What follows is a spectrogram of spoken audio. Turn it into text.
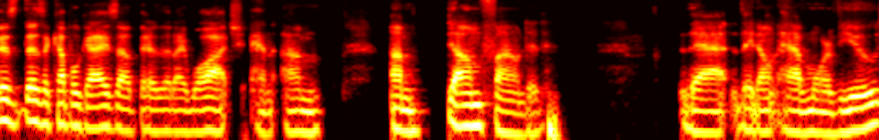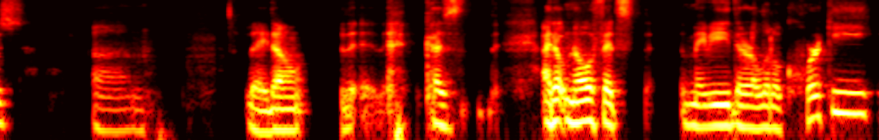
there's there's a couple guys out there that I watch, and I'm I'm dumbfounded that they don't have more views. Um, they don't because I don't know if it's maybe they're a little quirky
